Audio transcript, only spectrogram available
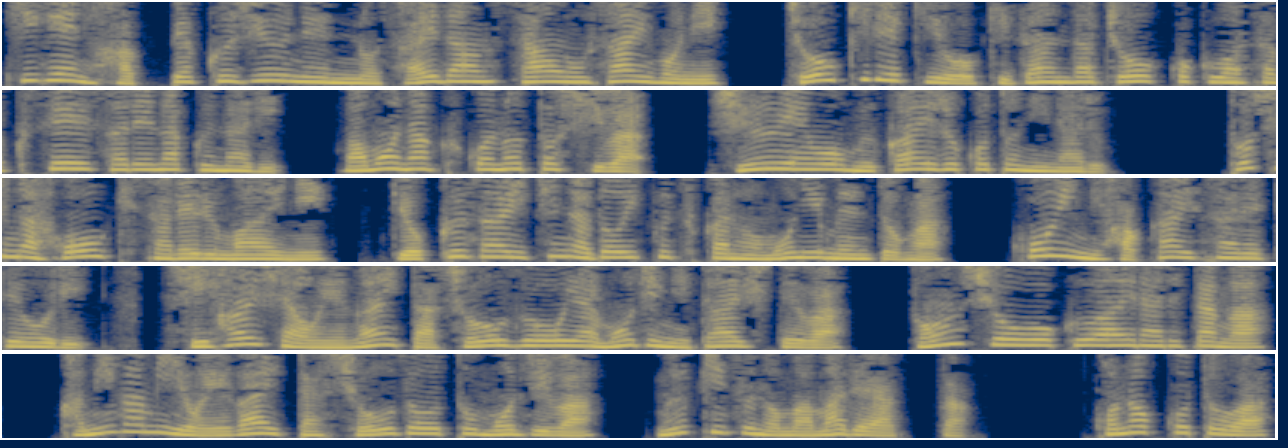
紀元810年の祭壇3を最後に、長期歴を刻んだ彫刻は作成されなくなり、間もなくこの都市は終焉を迎えることになる。都市が放棄される前に、玉座1などいくつかのモニュメントが故意に破壊されており、支配者を描いた肖像や文字に対しては、損傷を加えられたが、神々を描いた肖像と文字は、無傷のままであった。このことは、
